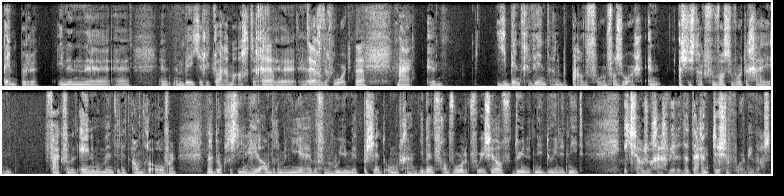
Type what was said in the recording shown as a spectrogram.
pamperen in een, uh, uh, een beetje reclameachtig ja, woord. Ja. Maar ehm, je bent gewend aan een bepaalde vorm van zorg. En als je straks volwassen wordt, dan ga je vaak van het ene moment in het andere over... naar dokters die een hele andere manier hebben... van hoe je met patiënten om moet gaan. Je bent verantwoordelijk voor jezelf. Doe je het niet, doe je het niet. Ik zou zo graag willen dat daar een tussenvorm in was.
